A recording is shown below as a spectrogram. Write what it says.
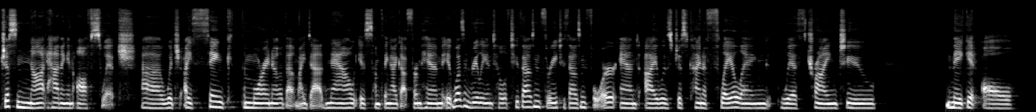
just not having an off switch, uh, which I think the more I know about my dad now is something I got from him. It wasn't really until 2003, 2004, and I was just kind of flailing with trying to make it all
